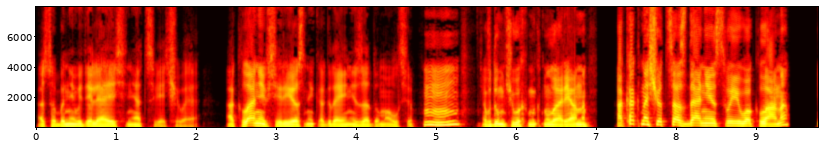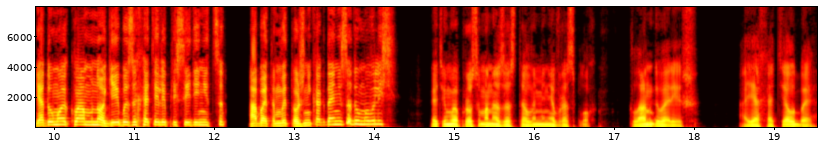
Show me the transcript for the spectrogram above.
особо не выделяясь и не отсвечивая. О клане всерьез никогда и не задумывался». «Хм...» — вдумчиво хмыкнула Ариана. «А как насчет создания своего клана? Я думаю, к вам многие бы захотели присоединиться. Об этом вы тоже никогда не задумывались?» Этим вопросом она застала меня врасплох. «Клан, говоришь? А я хотел бы...»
